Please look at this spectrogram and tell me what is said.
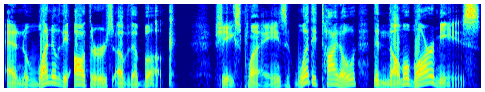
and one of the authors of the book. She explains what the title The Normal Bar means.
